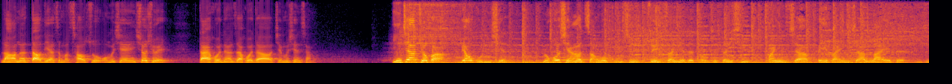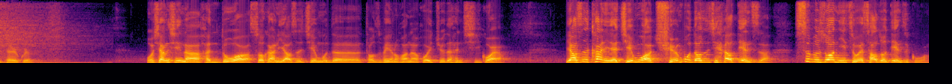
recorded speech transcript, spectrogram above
然后呢到底要怎么操作？我们先休息，待会呢再回到节目现场，赢家九法标股立线。如果想要掌握股市最专业的投资分析，欢迎加非凡、加 Line 以及 Telegram。我相信呢，很多啊收看李老师节目的投资朋友的话呢，会觉得很奇怪啊。李老师看你的节目啊，全部都是介绍电子啊，是不是说你只会操作电子股啊？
